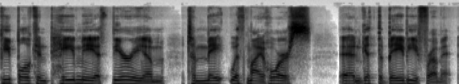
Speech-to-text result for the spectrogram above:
people can pay me Ethereum to mate with my horse and get the baby from it.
